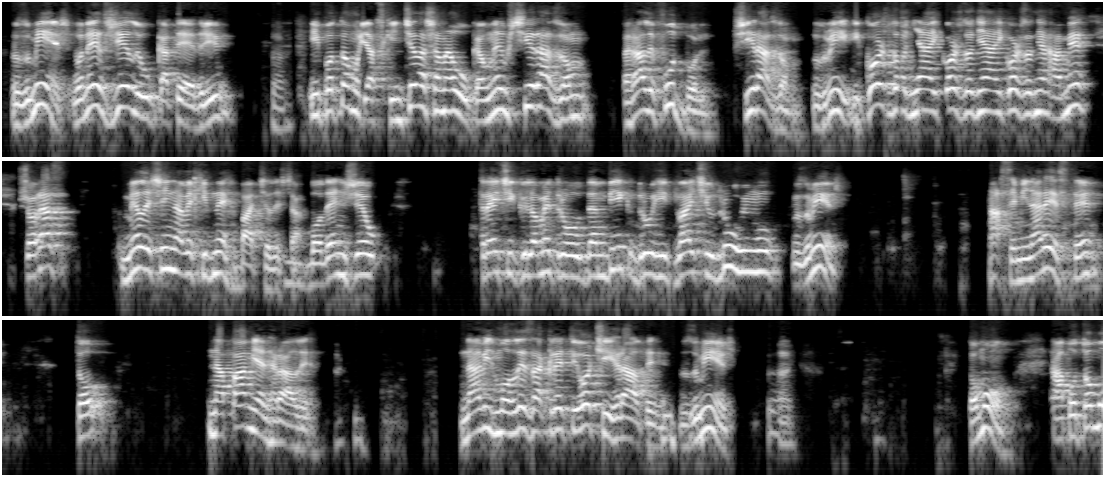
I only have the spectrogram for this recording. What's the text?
Розумієш? Вони жили у катедрі, Так. і потім я скінчилася наука, вони всі разом грали в футбол. Всі разом. Розумієш? І кожного дня, і кожного дня, і кожного дня. А ми щораз ми лише на вихідних бачилися, бо один жив 30 кілометрів у один бік, другий 20 у другому. Розумієш? А семінаристи то на пам'ять грали. Навіть могли закрити очі і грати. Розумієш? Так. Тому, а потім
